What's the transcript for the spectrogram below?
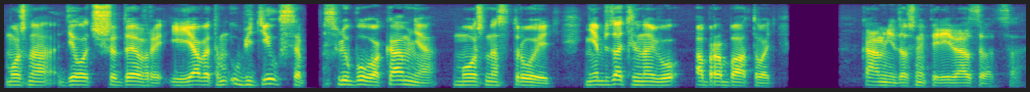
можно делать шедевры. И я в этом убедился. С любого камня можно строить. Не обязательно его обрабатывать. Камни должны перевязываться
